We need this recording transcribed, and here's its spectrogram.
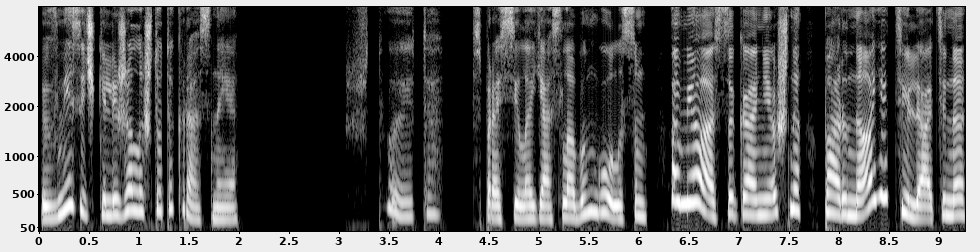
В мисочке лежало что-то красное. «Что это?» — спросила я слабым голосом. «А мясо, конечно, парная телятина.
